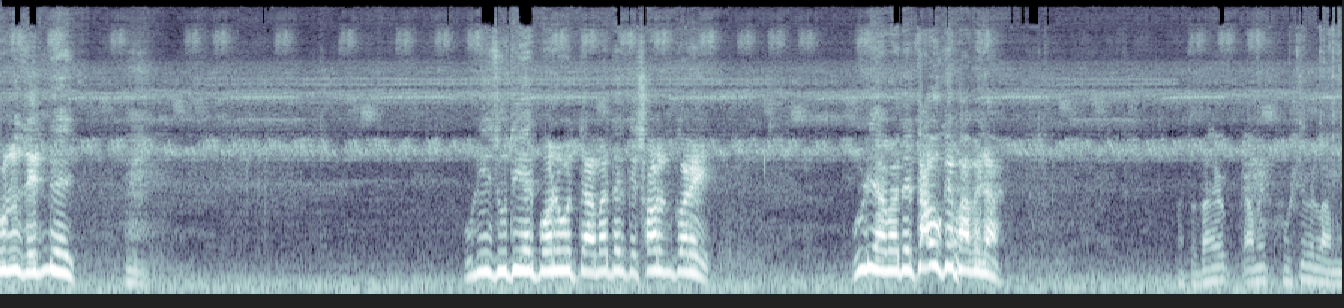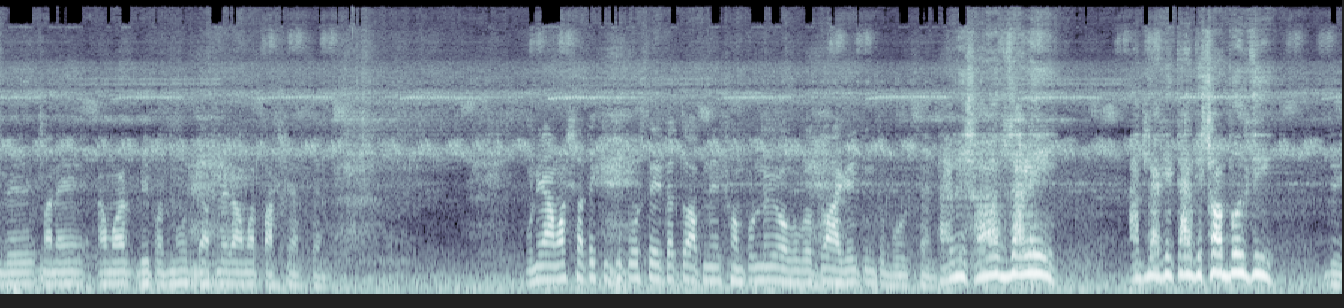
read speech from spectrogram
কোনো দিন নেই। উনি যদি এর পরবর্তী আমাদেরকে স্মরণ করে, উনি আমাদের কাউকে পাবে না। আচ্ছা যাই হোক, আমি খুশি হলাম যে মানে আমার বিপদ মুহূর্তে আপনারা আমার পাশে আছেন। উনি আমার সাথে কি কি করছে এটা তো আপনি সম্পূর্ণই অবগত আগেই কিন্তু বলছেন। আমি সব জানি। আপনাকে কালকে সব বলছি। জি।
